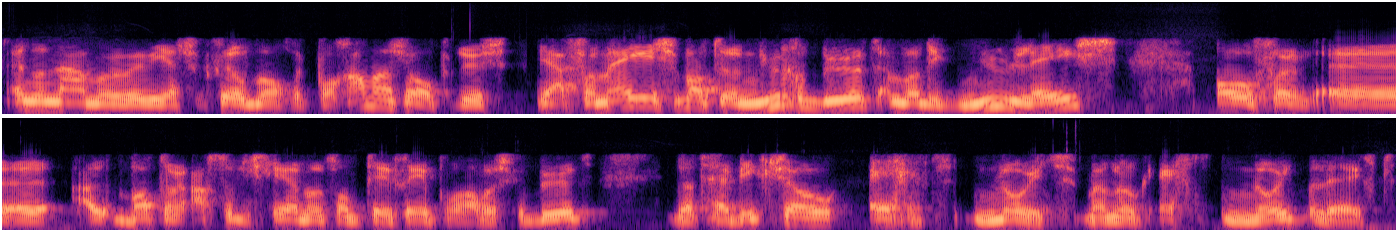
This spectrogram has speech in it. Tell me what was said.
En dan namen we weer zoveel mogelijk programma's op. Dus ja, voor mij is wat er nu gebeurt en wat ik nu lees over eh, wat er achter de schermen van tv-programma's gebeurt, dat heb ik zo echt nooit, maar dan ook echt nooit beleefd.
